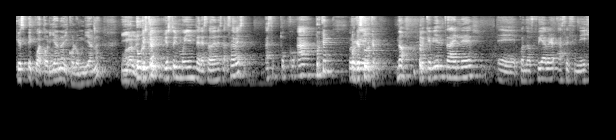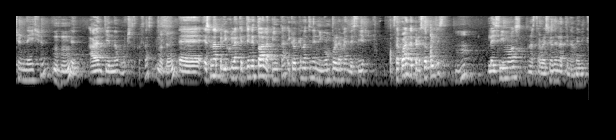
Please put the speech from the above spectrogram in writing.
que es ecuatoriana y colombiana. Y. Yo turca. estoy, yo estoy muy interesado en esa. ¿Sabes? Hace poco. Ah, ¿Por qué? Porque, es turca. No, porque vi el tráiler eh, cuando fui a ver Assassination Nation. Ahora entiendo muchas cosas. Eh, es una película que tiene toda la pinta y creo que no tiene ningún problema en decir. ¿Se acuerdan de Persepolis? La hicimos nuestra versión en Latinoamérica.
